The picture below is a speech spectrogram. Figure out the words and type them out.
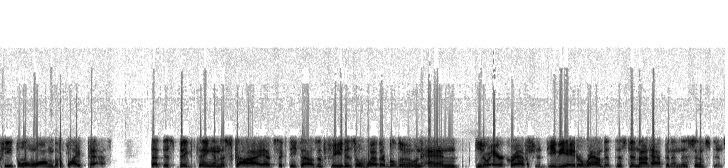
people along the flight path that this big thing in the sky at 60,000 feet is a weather balloon and, you know, aircraft should deviate around it. This did not happen in this instance.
